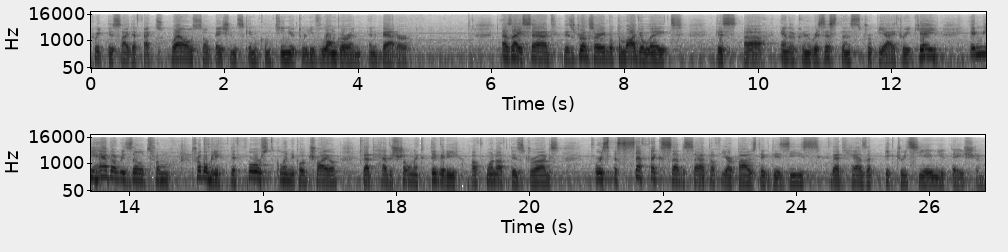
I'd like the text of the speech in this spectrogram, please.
treat these side effects well so patients can continue to live longer and, and better. As I said, these drugs are able to modulate this uh, endocrine resistance through PI3K and we have a result from probably the first clinical trial that have shown activity of one of these drugs for a specific subset of ER-positive disease that has a PIK3CA mutation.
